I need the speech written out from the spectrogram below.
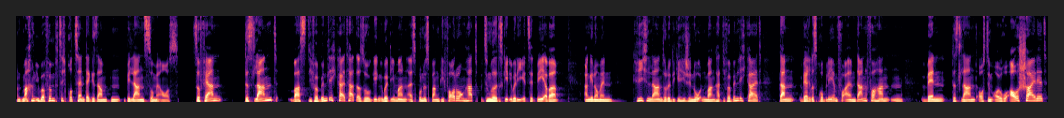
und machen über 50 Prozent der gesamten Bilanzsumme aus. Sofern das Land, was die Verbindlichkeit hat, also gegenüber dem man als Bundesbank die Forderung hat, beziehungsweise das geht über die EZB, aber angenommen, Griechenland oder die griechische Notenbank hat die Verbindlichkeit, dann wäre das Problem vor allem dann vorhanden, wenn das Land aus dem Euro ausscheidet,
